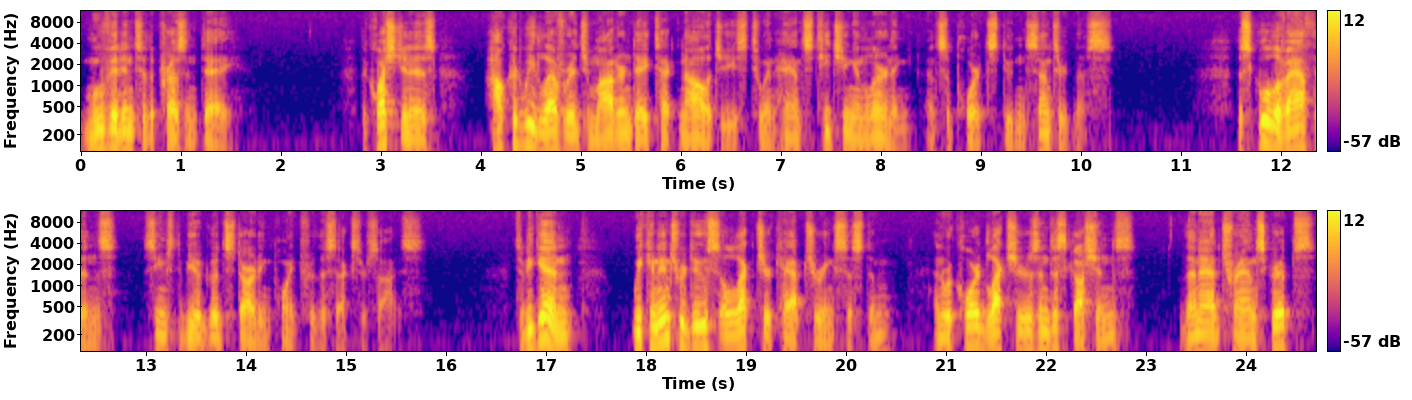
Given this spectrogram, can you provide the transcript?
move it into the present day. The question is, how could we leverage modern day technologies to enhance teaching and learning and support student-centeredness? The School of Athens seems to be a good starting point for this exercise. To begin, we can introduce a lecture capturing system and record lectures and discussions, then add transcripts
